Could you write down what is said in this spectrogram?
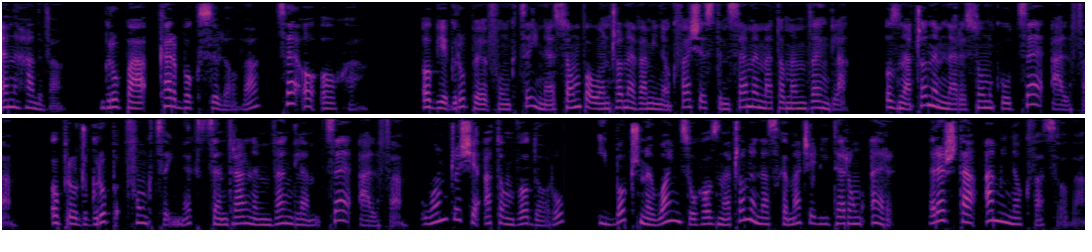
NH2, grupa karboksylowa COOH. Obie grupy funkcyjne są połączone w aminokwasie z tym samym atomem węgla, oznaczonym na rysunku C-alfa. Oprócz grup funkcyjnych z centralnym węglem C-alfa łączy się atom wodoru i boczny łańcuch oznaczony na schemacie literą R, reszta aminokwasowa.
